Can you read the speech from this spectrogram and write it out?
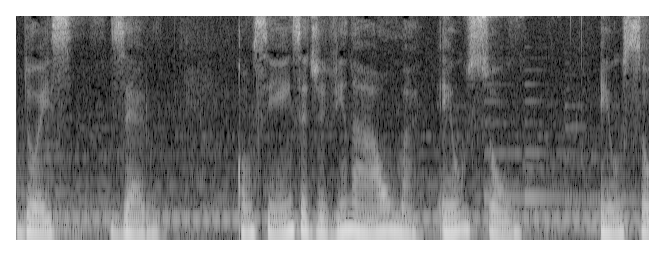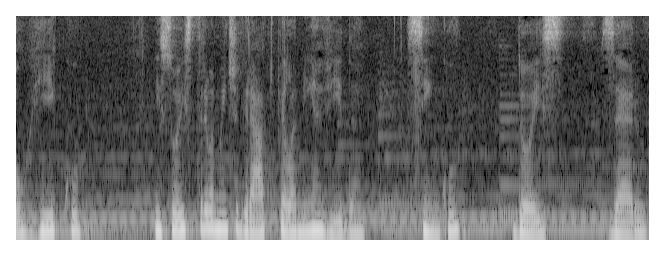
2, 0. Consciência divina alma, eu sou. Eu sou rico e sou extremamente grato pela minha vida. 5, 2, 0.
